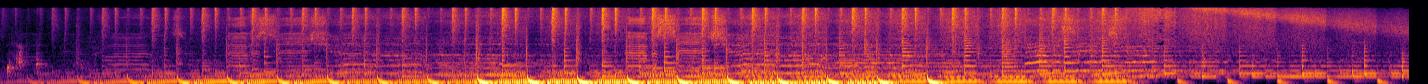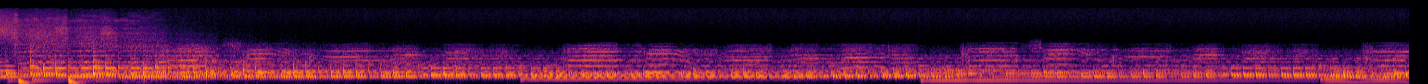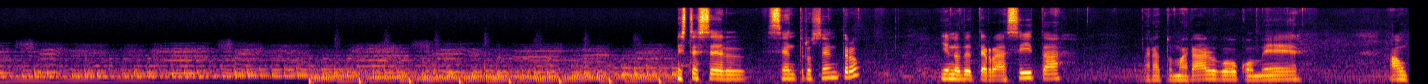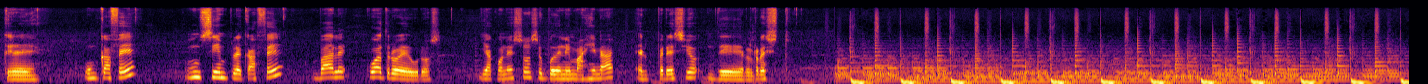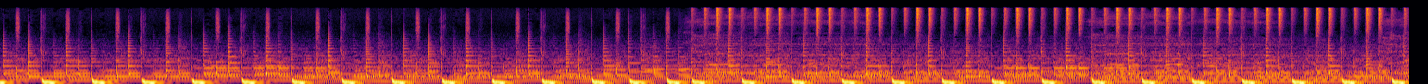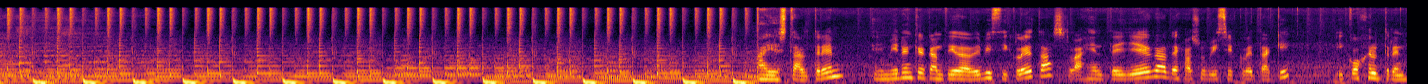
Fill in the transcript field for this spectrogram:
Este es el centro-centro, lleno de terracitas para tomar algo, comer. Aunque un café, un simple café, vale 4 euros. Ya con eso se pueden imaginar el precio del resto. Ahí está el tren y miren qué cantidad de bicicletas. La gente llega, deja su bicicleta aquí y coge el tren.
